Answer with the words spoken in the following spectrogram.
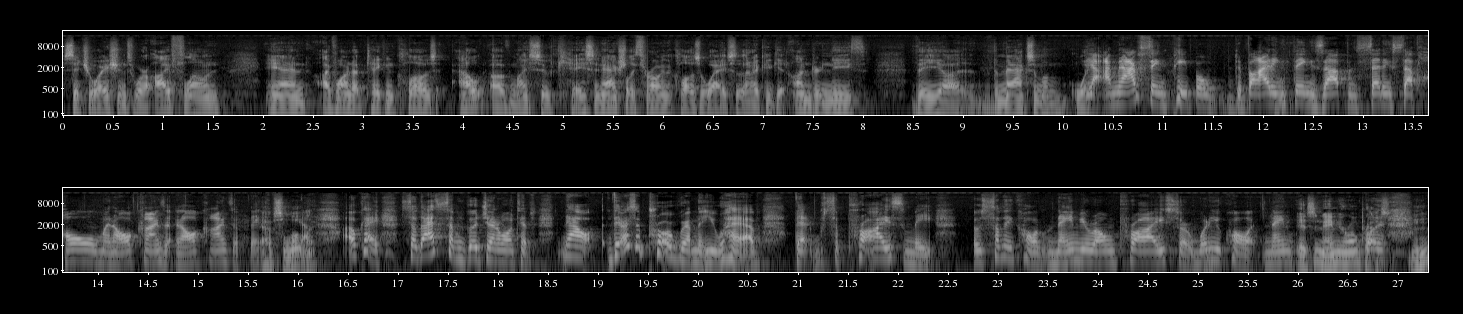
situations where I've flown and I've wound up taking clothes out of my suitcase and actually throwing the clothes away so that I could get underneath the, uh, the maximum weight. Yeah, I mean, I've seen people dividing things up and sending stuff home and all kinds of, and all kinds of things. Absolutely. Yeah. Okay, so that's some good general tips. Now, there's a program that you have that surprised me it was something called name your own price or what do you call it? Name it's name your own price. mm-hmm.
